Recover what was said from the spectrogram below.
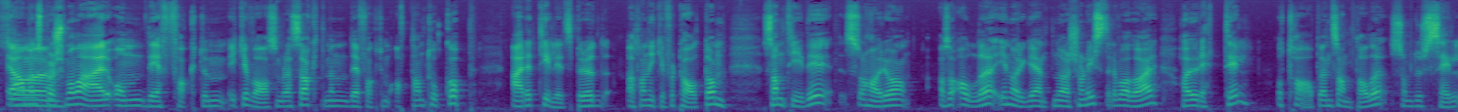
Så- ja, men spørsmålet er om det faktum, ikke hva som ble sagt, men det faktum at han tok opp, er et tillitsbrudd at han ikke fortalte om. Samtidig så har jo altså alle i Norge, enten du er journalist eller hva du er, har jo rett til å ta opp en samtale som du selv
